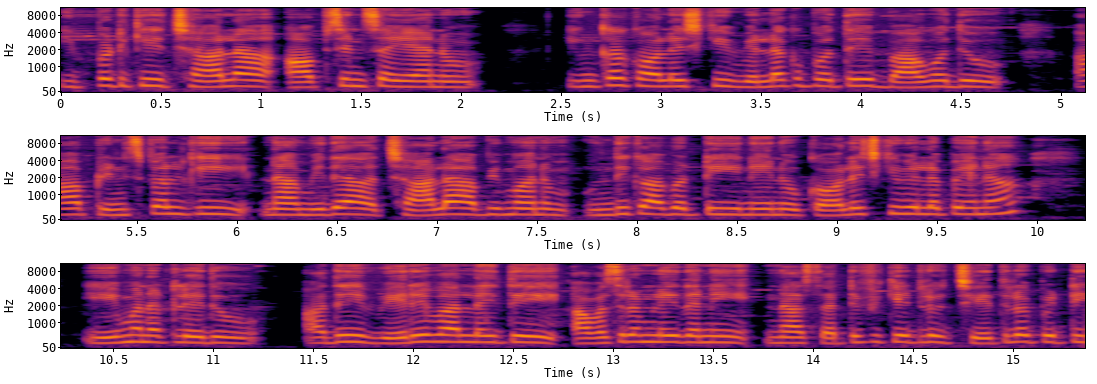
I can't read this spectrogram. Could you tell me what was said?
ఇప్పటికే చాలా ఆబ్సెంట్స్ అయ్యాను. ఇంకా కాలేజ్కి వెళ్ళకపోతే బాగోదు. ఆ ప్రిన్సిపల్కి నా మీద చాలా అభిమానం ఉంది కాబట్టి నేను కాలేజ్కి వెళ్ళపోయినా ఏమనట్లేదు. అదే వేరే వాళ్ళైతే అవసరం లేదని నా సర్టిఫికేట్లు చేతిలో పెట్టి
